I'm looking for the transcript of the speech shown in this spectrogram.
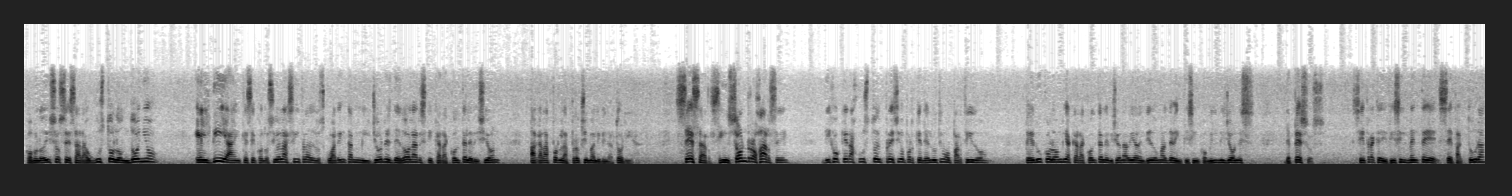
como lo hizo César Augusto Londoño el día en que se conoció la cifra de los 40 millones de dólares que Caracol Televisión pagará por la próxima eliminatoria. César, sin sonrojarse, dijo que era justo el precio porque en el último partido Perú-Colombia, Caracol Televisión había vendido más de 25 mil millones de pesos, cifra que difícilmente se factura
